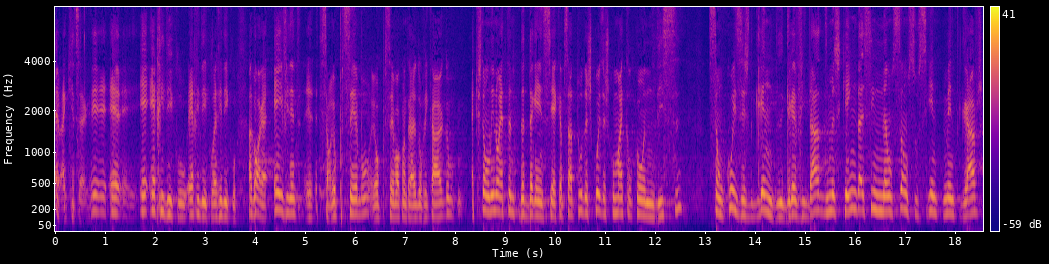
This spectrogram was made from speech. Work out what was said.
É, bem, quer dizer, é, é- é- é ridículo, é ridículo, é ridículo. Agora, é evidente, é, atenção, eu percebo, eu percebo ao contrário do Ricardo, a questão ali não é tanto da aderência, é que apesar de tudo, as coisas que o Michael Cohen disse são coisas de grande gravidade, mas que ainda assim não são suficientemente graves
